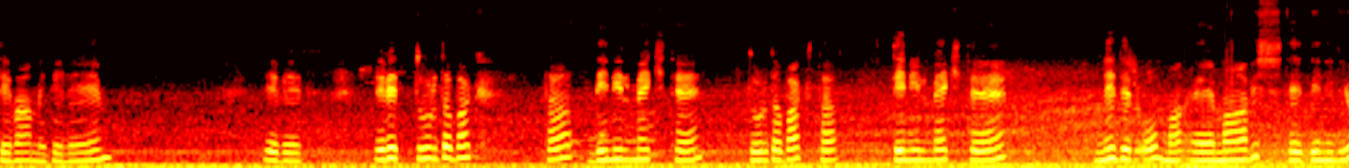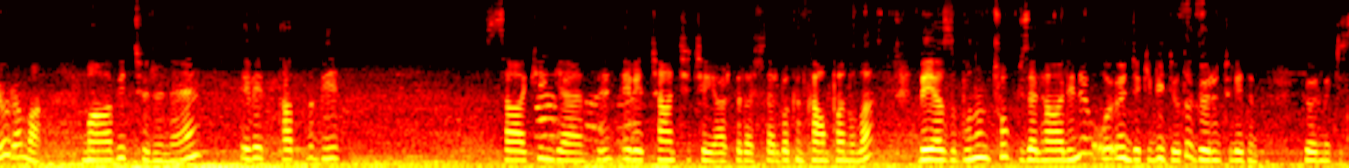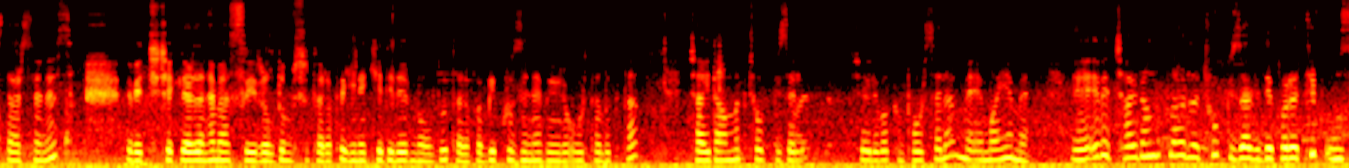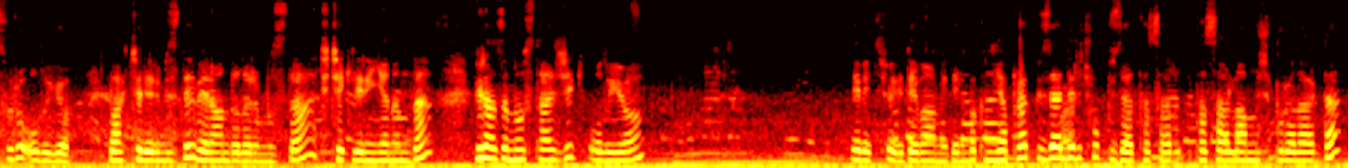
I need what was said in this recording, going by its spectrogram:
devam edelim. Evet. Evet durda bak da denilmekte. Durda bak da denilmekte. Nedir o? Ma- e, maviş de deniliyor ama mavi türüne evet tatlı bir sakin geldi. Evet çan çiçeği arkadaşlar bakın kampanula. Beyazı bunun çok güzel halini o önceki videoda görüntüledim. Görmek isterseniz. Evet çiçeklerden hemen sıyrıldım şu tarafa. Yine kedilerin olduğu tarafa. Bir kuzine böyle ortalıkta. Çaydanlık çok güzel. Şöyle bakın porselen mi emaye mi? Ee, evet çaydanlıklar da çok güzel bir dekoratif unsuru oluyor. Bahçelerimizde, verandalarımızda, çiçeklerin yanında. Biraz da nostaljik oluyor. Evet şöyle devam edelim. Bakın yaprak güzelleri çok güzel tasar, tasarlanmış buralarda.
